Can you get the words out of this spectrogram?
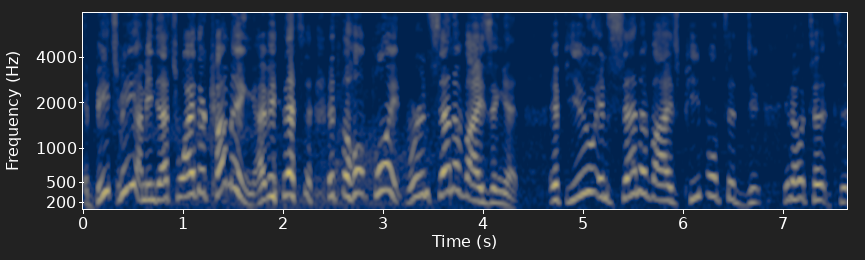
it beats me. I mean, that's why they're coming. I mean, that's it's the whole point. We're incentivizing it. If you incentivize people to do, you know, to, to,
